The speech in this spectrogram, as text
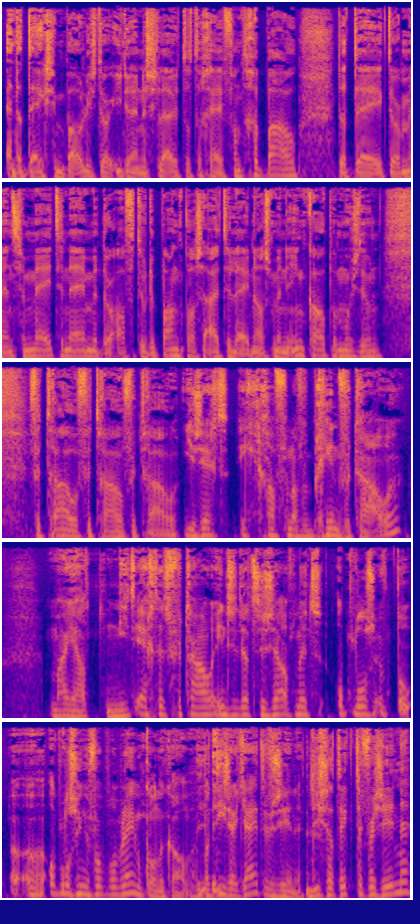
En dat deed ik symbolisch door iedereen een sleutel te geven van het gebouw. Dat deed ik door mensen mee te nemen, door af en toe de bankpas uit te lenen als men inkopen moest doen. Vertrouwen, vertrouwen, vertrouwen. Je zegt, ik gaf vanaf het begin vertrouwen. Maar je had niet echt het vertrouwen in ze dat ze zelf met oplos oplossingen voor problemen konden komen. Want die zat jij te verzinnen. Die zat ik te verzinnen.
